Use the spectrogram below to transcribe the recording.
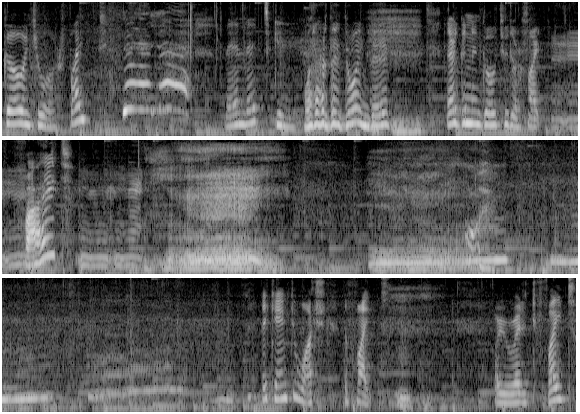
go into our fight? Yeah, yeah. Then let's go. What are they doing, Dave? They're gonna go to their fight. Fight? They came to watch the fight. Are you ready to fight?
